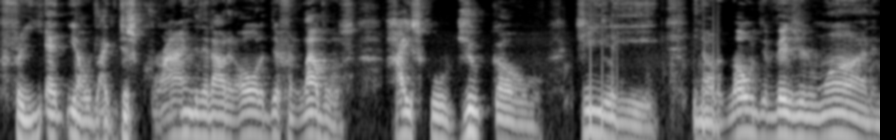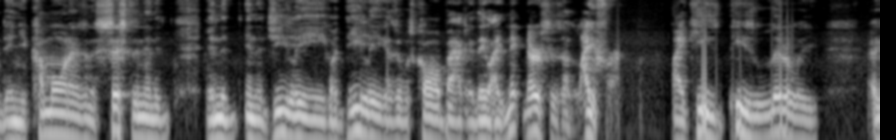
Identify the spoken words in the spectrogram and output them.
for you know like just grinding it out at all the different levels high school juco g league you know the low division one and then you come on as an assistant in the in the in the g league or d league as it was called back in the day like nick nurse is a lifer like he's he's literally uh,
